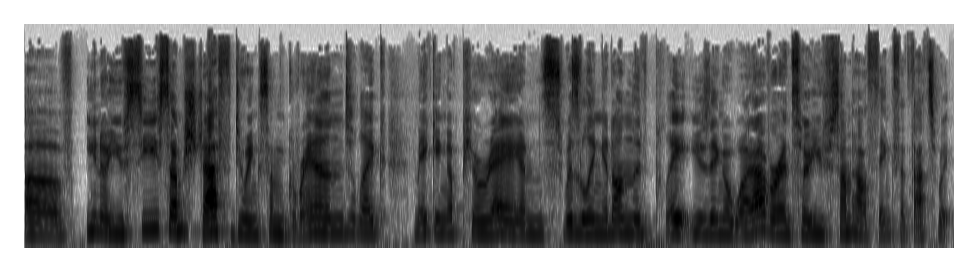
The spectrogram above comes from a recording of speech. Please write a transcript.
of you know you see some chef doing some grand like making a puree and swizzling it on the plate using a whatever and so you somehow think that that's what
